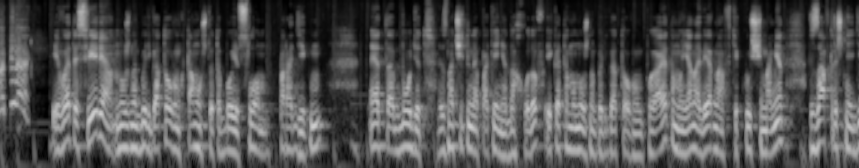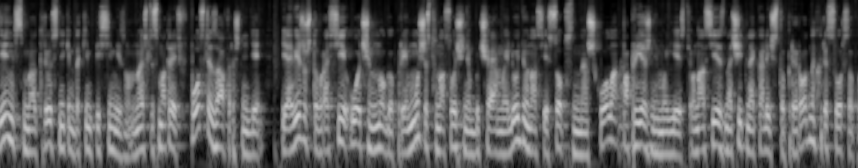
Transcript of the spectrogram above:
Опять? И в этой сфере нужно быть готовым к тому, что это будет слом парадигм, это будет значительное падение доходов, и к этому нужно быть готовым. Поэтому я, наверное, в текущий момент, в завтрашний день смотрю с неким таким пессимизмом. Но если смотреть в послезавтрашний день, я вижу, что в России очень много преимуществ, у нас очень обучаемые люди, у нас есть собственная школа, по-прежнему есть, у нас есть значительное количество природных ресурсов,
